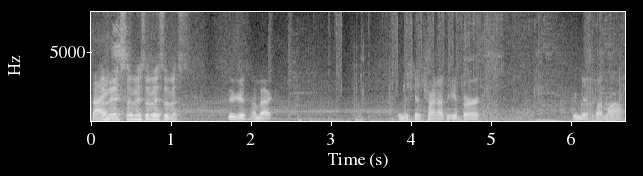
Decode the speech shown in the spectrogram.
Nice. I missed, I missed, I missed, I missed. You're good. I'm back. I'm just gonna try not to get burnt. He missed by a mile.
